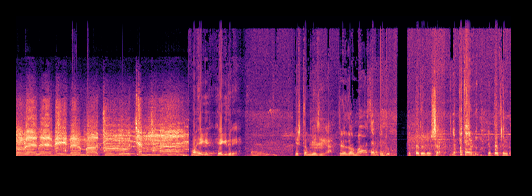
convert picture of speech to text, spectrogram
ಒಲವಿನ ಮಾತು ಚೆನ್ನ. ಅಮ್ಮ ಹೇಗೆ ಹೇಗಿದ್ದೀರಿ? ಎಷ್ಟು ತಮ್ಗೆ ಏಜ್ ಈಗ? ಹೇಳಿದ್ರಮ್ಮ ಸೆವೆಂಟಿ ಟು ಎಪ್ಪತ್ತೆರಡು ವರ್ಷ. ಎಪ್ಪತ್ತೆರಡು. ಎಪ್ಪತ್ತೆರಡು.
